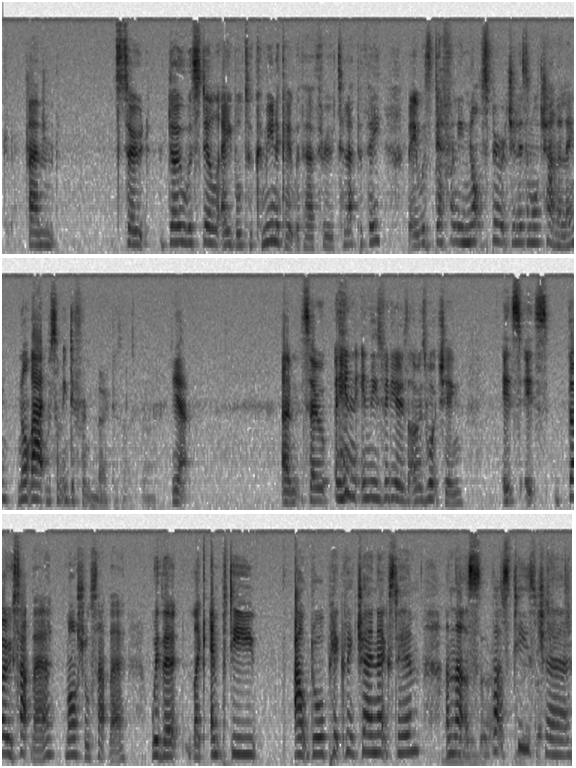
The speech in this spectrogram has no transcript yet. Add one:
okay. Um, so Do was still able to communicate with her through telepathy, but it was definitely not spiritualism or channeling. Not that, it was something different. no, because that's brown. Yeah. Um, so in in these videos that I was watching, it's it's Do sat there, Marshall sat there with a like empty outdoor picnic chair next to him, and Oh, that's that's, Ti's that's chair.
